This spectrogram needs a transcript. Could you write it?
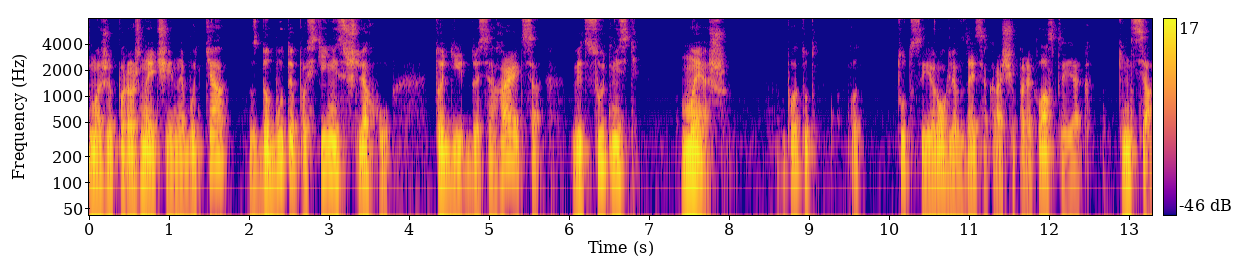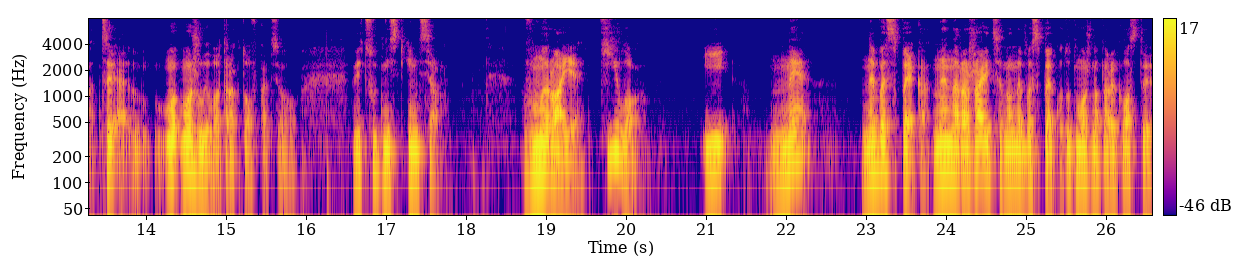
межі порожнечі і небуття, здобути постійність шляху. Тоді досягається відсутність меж. Бо тут, от, тут цей іерогліф, здається, краще перекласти як кінця. Це е, можлива трактовка цього. Відсутність кінця. Вмирає тіло і не небезпека, не наражається на небезпеку. Тут можна перекласти е,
